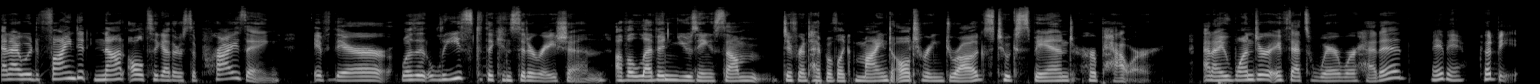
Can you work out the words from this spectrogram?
And I would find it not altogether surprising if there was at least the consideration of Eleven using some different type of like mind altering drugs to expand her power. And I wonder if that's where we're headed. Maybe. Could be.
